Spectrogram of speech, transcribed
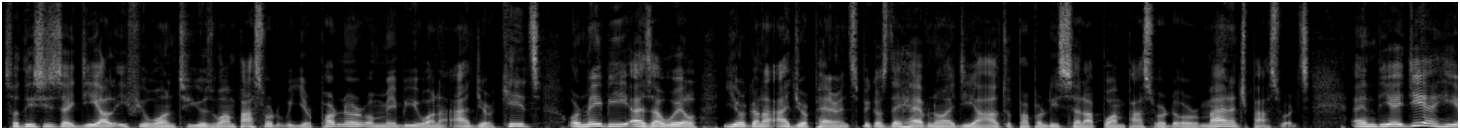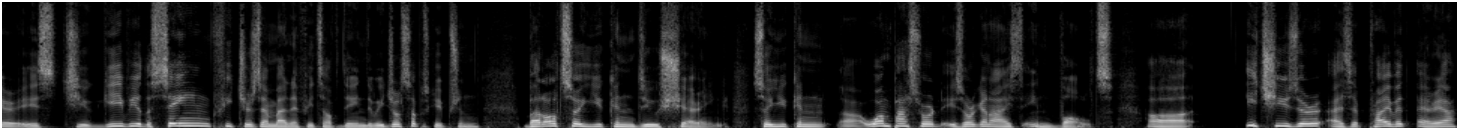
So this is ideal if you want to use one password with your partner, or maybe you want to add your kids, or maybe as I will, you're gonna add your parents because they have no idea how to properly set up one password or manage passwords. And the idea here is to give you the same features and benefits of the individual subscription, but also you can do sharing. So you can uh, one password is organized in vaults. Uh, each user has a private area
